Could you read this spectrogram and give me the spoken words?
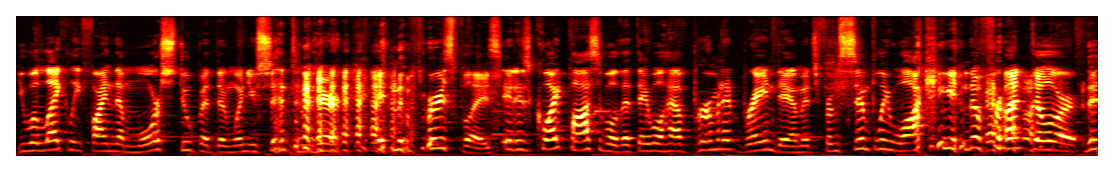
You will likely find them more stupid than when you sent them there in the first place. It is quite possible that they will have permanent brain damage from simply walking in the front door. The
